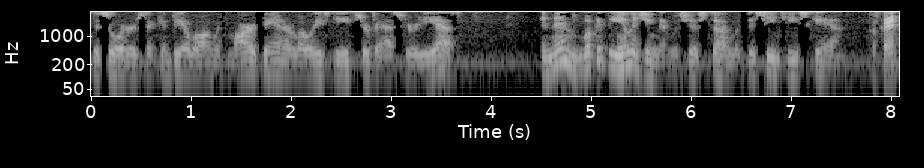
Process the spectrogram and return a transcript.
disorders that can be along with Marfan or Loeys Dietz or vascular EDS. And then look at the imaging that was just done with the CT scan. Okay.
